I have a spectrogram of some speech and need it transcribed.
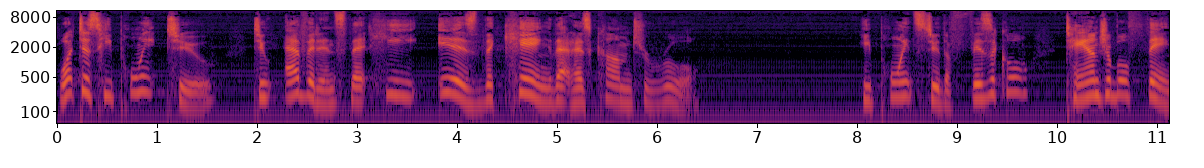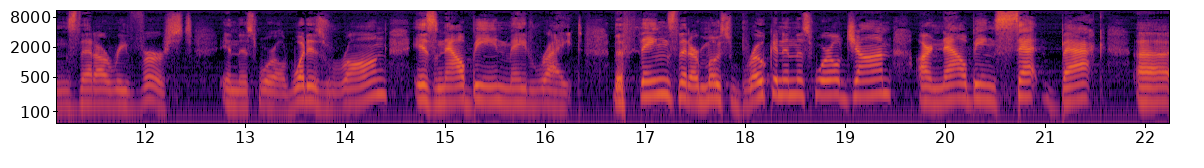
What does he point to to evidence that he is the king that has come to rule? He points to the physical, tangible things that are reversed in this world. What is wrong is now being made right. The things that are most broken in this world, John, are now being set back uh,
